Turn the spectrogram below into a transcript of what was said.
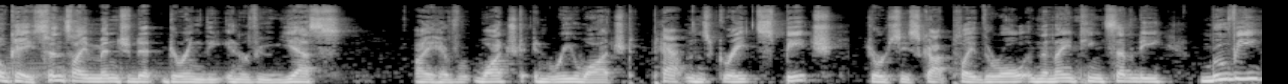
Okay. Since I mentioned it during the interview, yes, I have watched and rewatched Patton's great speech George C. Scott played the role in the 1970 movie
